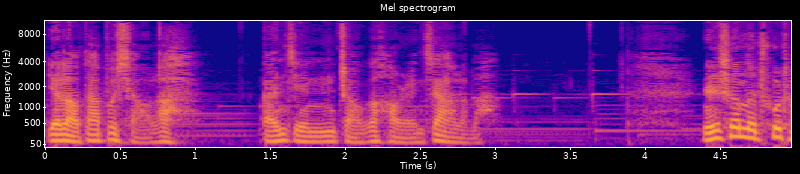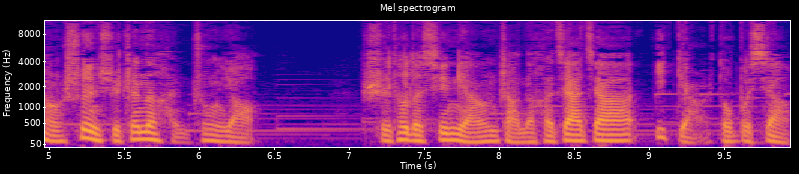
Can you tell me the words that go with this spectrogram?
也老大不小了，赶紧找个好人嫁了吧。”人生的出场顺序真的很重要。石头的新娘长得和佳佳一点儿都不像，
